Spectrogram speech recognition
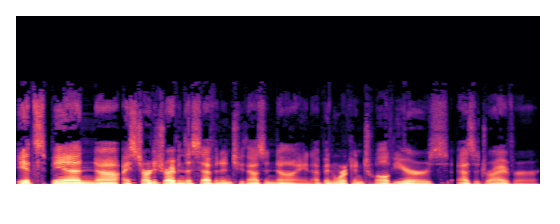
It's been, uh, I started driving the 7 in 2009. I've been working 12 years as a driver,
